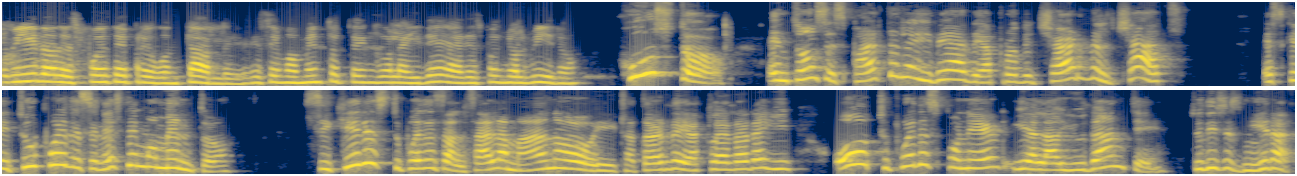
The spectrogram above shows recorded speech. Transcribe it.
olvido después de preguntarle. En ese momento tengo la idea, después me olvido. Justo. Entonces, parte de la idea de aprovechar del chat es que tú puedes en este momento, si quieres, tú puedes alzar la mano y tratar de aclarar allí, o tú puedes poner y al ayudante, tú dices, mira,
